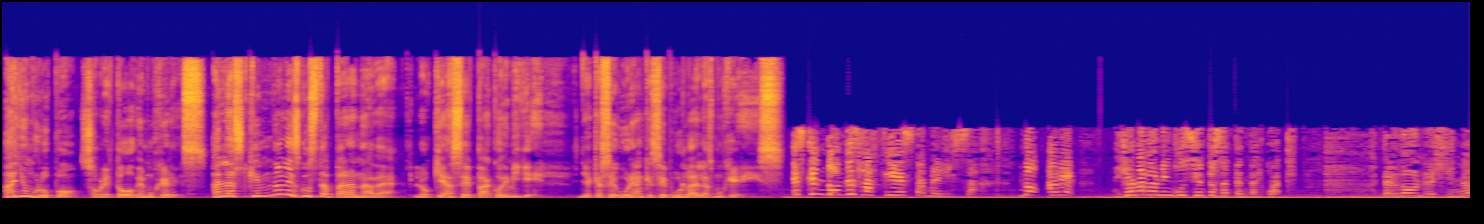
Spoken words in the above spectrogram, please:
Hay un grupo, sobre todo de mujeres, a las que no les gusta para nada lo que hace Paco de Miguel, ya que aseguran que se burla de las mujeres. Es que en la fiesta, Melissa. No, a ver, yo no veo ningún 174. Perdón, Regina,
